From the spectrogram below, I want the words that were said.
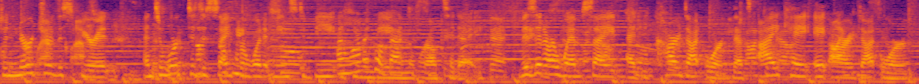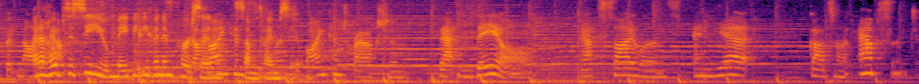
to nurture the spirit, and to work to decipher Okay, what it means so to be a I human being in the to world today. Visit our website at ikar.org. That's You talked about I-K-A-R.org. divine consent, but not And I hope to see you, maybe even in person, sometime soon. Divine contraction, that veil, that silence, and yet God's not absent.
